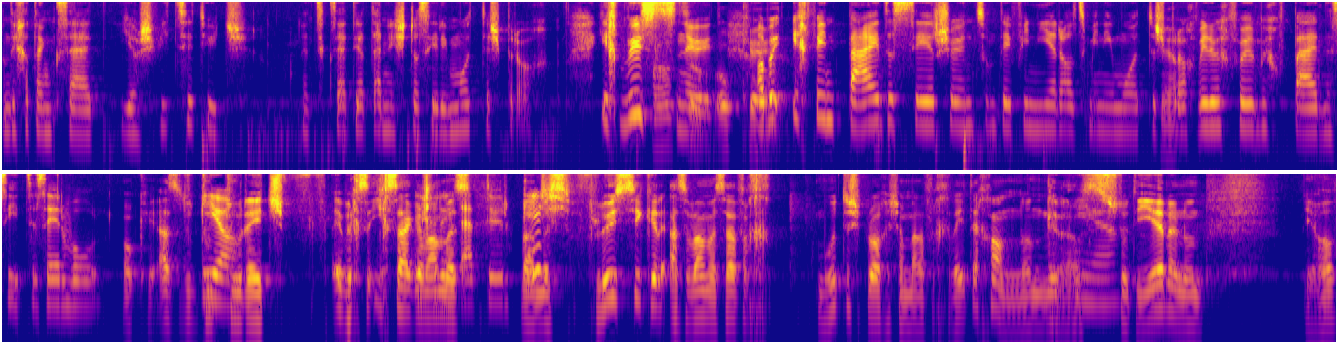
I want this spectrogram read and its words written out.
Und ich habe dann gesagt, ja, Schweizerdeutsch. Und dann hat sie gesagt, ja, dann ist das ihre Muttersprache. Ich wüsste es Also, nicht, okay. aber ich finde beides sehr schön zum definieren als meine Muttersprache, weil ich fühle mich auf beiden Seiten sehr wohl. okay. Also du, du, Ja. du redest, ich, ich sage, Ich wenn man es flüssiger, also wenn man es einfach, Muttersprache ist, wenn man einfach reden kann und nicht Genau. Ja. studieren und ja,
